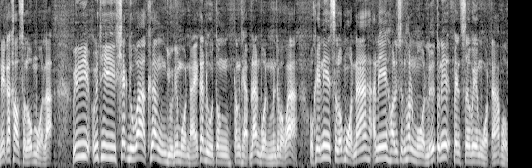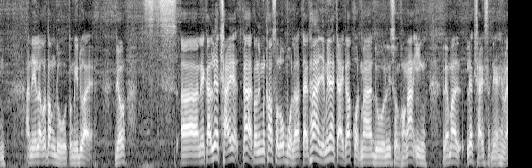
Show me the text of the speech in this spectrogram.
นี่ก็เข้าสโลปโหมดละวิธีวิธีเช็คดูว่าเครื่องอยู่ในโหมดไหนก็ดูตรงตรงแถบด้านบน มันจะบอกว่า โอเคนี่สโลปโหมดนะ อันนี้ horizontal mode หรือตัวนี้เป็น survey mode นะครับผม อันนี้เราก็ต้องดูตรงนี้ด้วย เดี๋ยวในการเลือกใช้ก็ตรงนี้มันเข้าสโลปโหมดแล้ว แต่ถ้ายังไม่แน่ใจก็กดมาดูในส่วนของอ้างอิง แล้วมาเลือกใช้สักเนี่ยเห็นไหม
